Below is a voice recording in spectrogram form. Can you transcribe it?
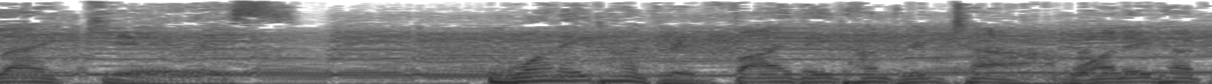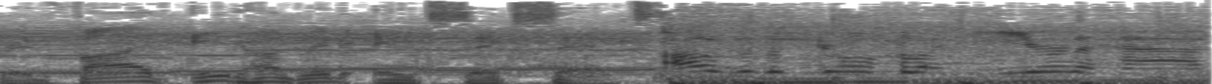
Leykis. 1-800-5800-TOM. 1-800-5800-866. I was with this girl for like a year and a half,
